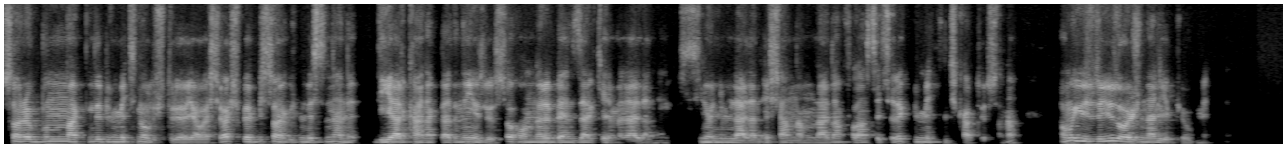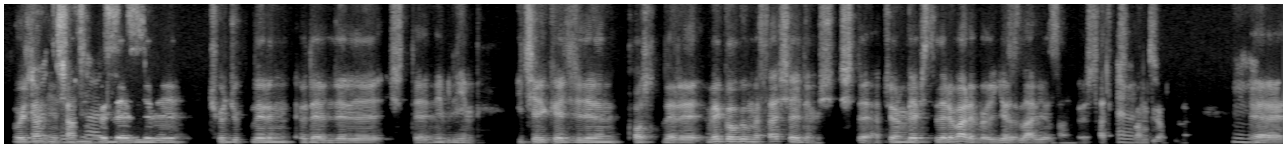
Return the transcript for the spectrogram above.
Sonra bunun hakkında bir metin oluşturuyor yavaş yavaş ve bir sonraki cümlesinde hani diğer kaynaklarda ne yazıyorsa onlara benzer kelimelerden, sinonimlerden, eş anlamlılardan falan seçerek bir metin çıkartıyor sana. Ama %100 orijinal yapıyor bu metni. O yüzden Evet, insanların ödevleri, çocukların ödevleri, işte ne bileyim içerik üreticilerin postları ve Google mesela şey demiş işte atıyorum web siteleri var ya böyle yazılar yazan böyle saçma sapan Evet. bloglar. Hı hı. Ee,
